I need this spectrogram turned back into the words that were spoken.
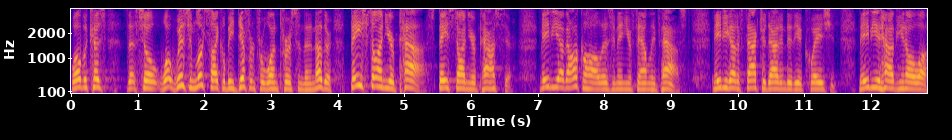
Well, because the, so what wisdom looks like will be different for one person than another based on your past, based on your past there. Maybe you have alcoholism in your family past. Maybe you got to factor that into the equation. Maybe you have, you know, uh,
